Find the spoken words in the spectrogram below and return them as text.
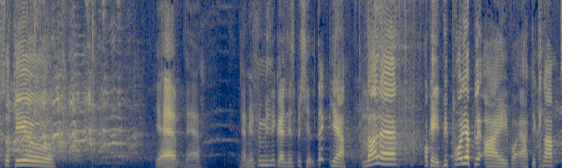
Så det er jo... Ja, ja. Ja, min familie gør det lidt specielt, ikke? Ja, Lolland. Okay, vi prøver lige at blive... Ej, hvor er det klamt.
